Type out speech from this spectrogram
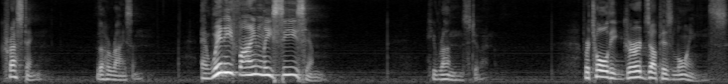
cresting the horizon. And when he finally sees him, he runs to him. We're told he girds up his loins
